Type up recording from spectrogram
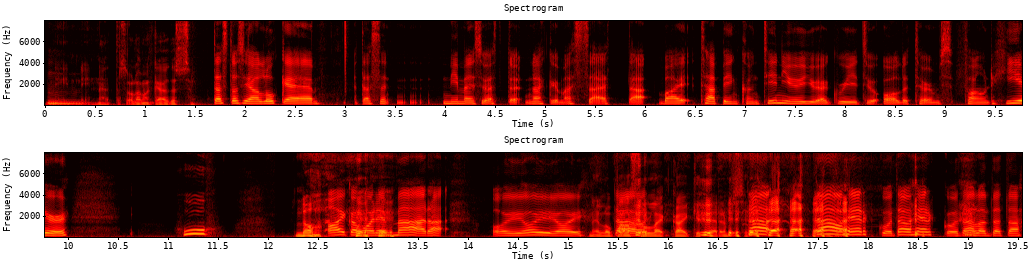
mm. niin, niin näyttäisi olevan käytössä. Tässä tosiaan lukee tässä nimensyöttö näkymässä, että by tapping continue you agree to all the terms found here. Huh, No, aikamoinen määrä. Oi, oi, oi. Ne lupaa Tää- sulle kaikki termsit. Tää, tää on herkkuu, tää on herkkuu. Täällä on tätä,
